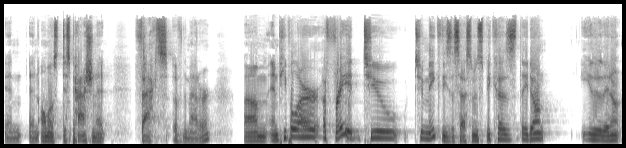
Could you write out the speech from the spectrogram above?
and and almost dispassionate facts of the matter. Um, and people are afraid to to make these assessments because they don't either they don't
